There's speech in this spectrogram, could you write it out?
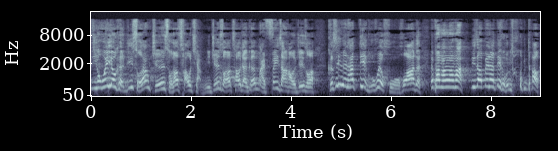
有，我也有可能，你手上绝缘手套超强，你绝缘手套超强，可能买非常好的绝缘手套，可是因为它电弧会有火花的，哎，啪啪啪啪，你知道被那电弧弄到，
